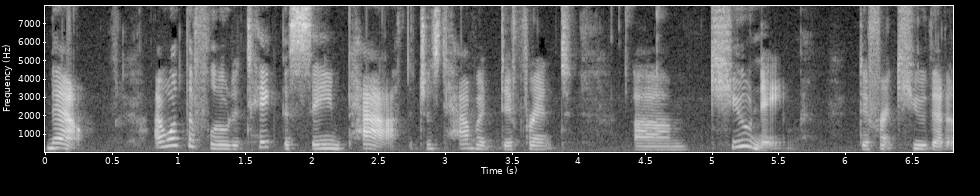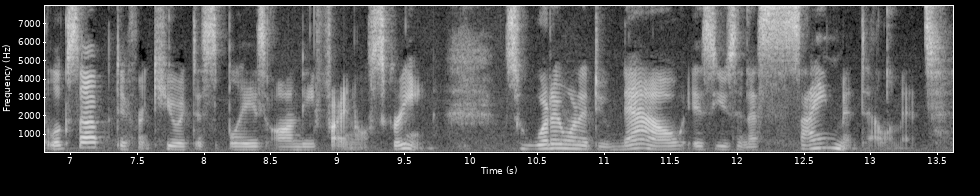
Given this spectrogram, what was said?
Now, I want the flow to take the same path, just have a different um, queue name, different queue that it looks up, different queue it displays on the final screen. So what I want to do now is use an assignment element.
